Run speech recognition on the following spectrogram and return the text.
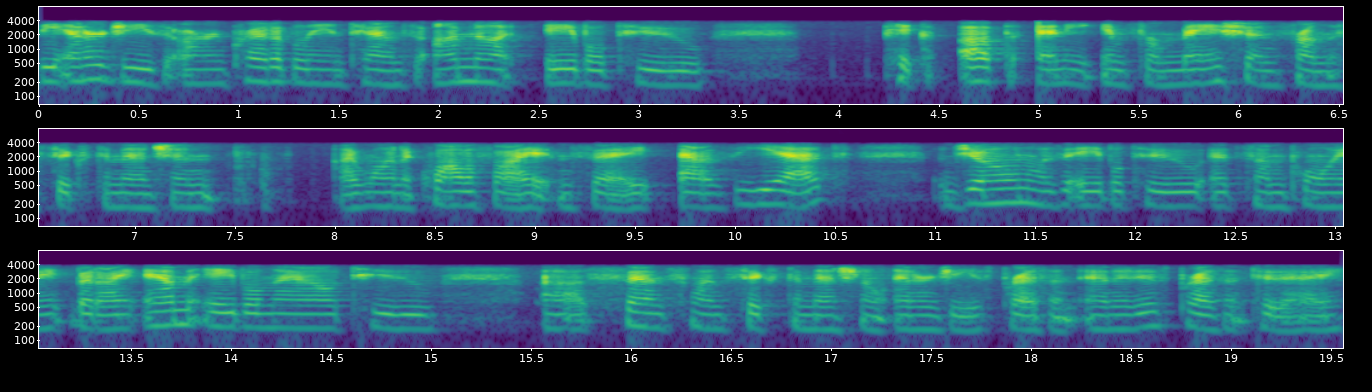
the energies are incredibly intense. I'm not able to pick up any information from the sixth dimension. I want to qualify it and say as yet Joan was able to at some point, but I am able now to uh, sense when six dimensional energy is present, and it is present today.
